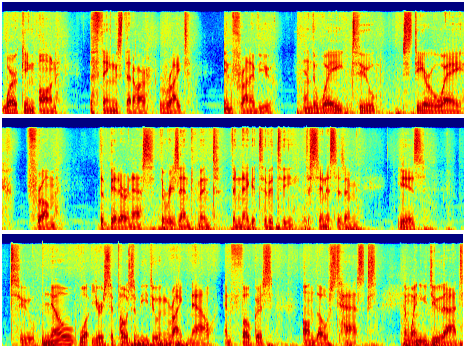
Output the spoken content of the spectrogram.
working on the things that are right in front of you. And the way to steer away from the bitterness, the resentment, the negativity, the cynicism is to know what you're supposed to be doing right now and focus on those tasks. And when you do that,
